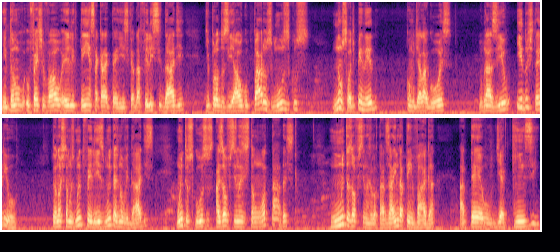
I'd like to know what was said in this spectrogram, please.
Então, o festival ele tem essa característica da felicidade de produzir algo para os músicos, não só de Penedo, como de Alagoas, do Brasil e do exterior. Então, nós estamos muito felizes, muitas novidades, muitos cursos, as oficinas estão lotadas, muitas oficinas lotadas, ainda tem vaga até o dia 15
